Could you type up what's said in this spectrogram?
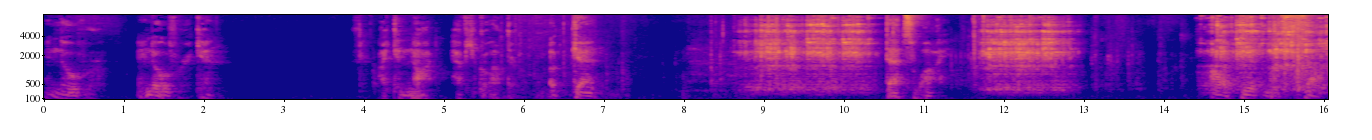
and over and over again. I cannot have you go out there again. That's why. I'll do it myself.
